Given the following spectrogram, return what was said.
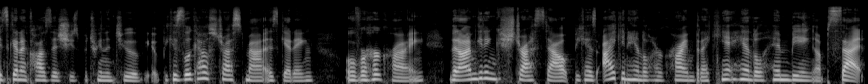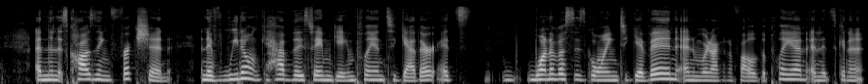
it's going to cause issues between the two of you. Because look how stressed Matt is getting over her crying. Then I'm getting stressed out because I can handle her crying, but I can't handle him being upset. And then it's causing friction. And if we don't have the same game plan together, it's one of us is going to give in and we're not going to follow the plan. And it's going to,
